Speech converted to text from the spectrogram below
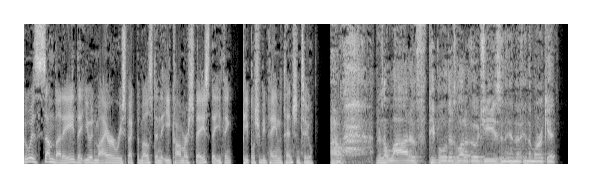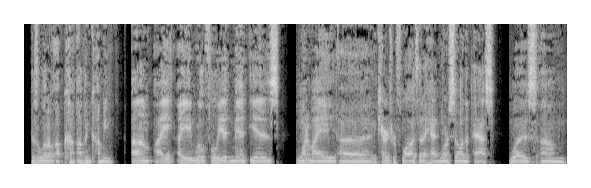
who is somebody that you admire or respect the most in the e-commerce space that you think people should be paying attention to? Oh, there's a lot of people. There's a lot of OGs in, in the in the market. There's a lot of up up and coming. Um, I I will fully admit is one of my uh, character flaws that I had more so in the past was um,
